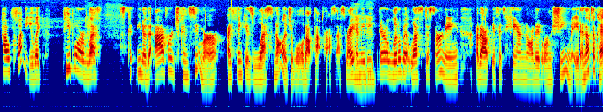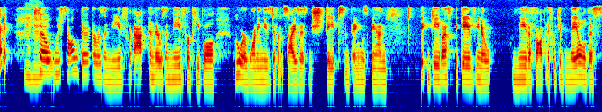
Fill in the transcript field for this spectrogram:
how funny. Like, people are less you know the average consumer i think is less knowledgeable about that process right mm-hmm. and maybe mm-hmm. they're a little bit less discerning about if it's hand knotted or machine made and that's okay mm-hmm. so we saw that there was a need for that and there was a need for people who are wanting these different sizes and shapes and things and it gave us it gave you know me the thought that if we could nail this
